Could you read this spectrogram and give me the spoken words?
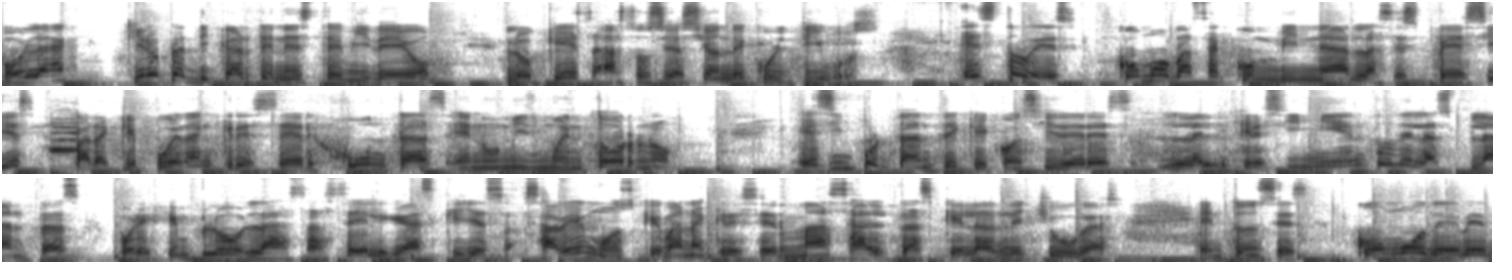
Hola, quiero platicarte en este video lo que es asociación de cultivos. Esto es cómo vas a combinar las especies para que puedan crecer juntas en un mismo entorno. Es importante que consideres el crecimiento de las plantas, por ejemplo las acelgas, que ya sabemos que van a crecer más altas que las lechugas. Entonces, ¿cómo debe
